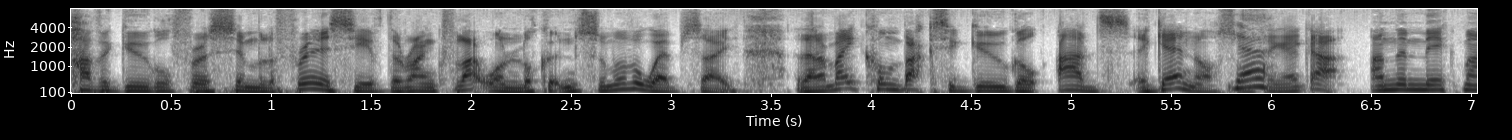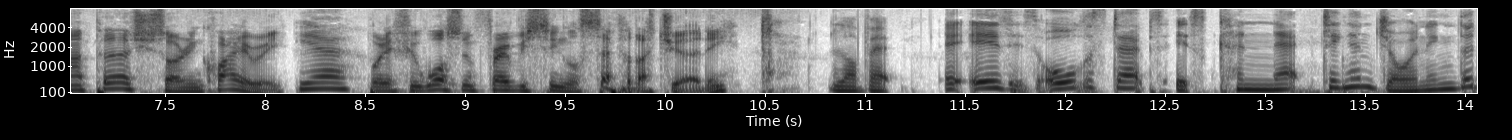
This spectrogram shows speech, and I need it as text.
have a Google for a similar phrase, see if the rank for that one. Look at some other website, and then I might come back to Google Ads again or Yeah. something like that, and then make my purchase or inquiry. Yeah. But if it wasn't for every single step of that journey, Love it. It is. It's all the steps. It's connecting and joining the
